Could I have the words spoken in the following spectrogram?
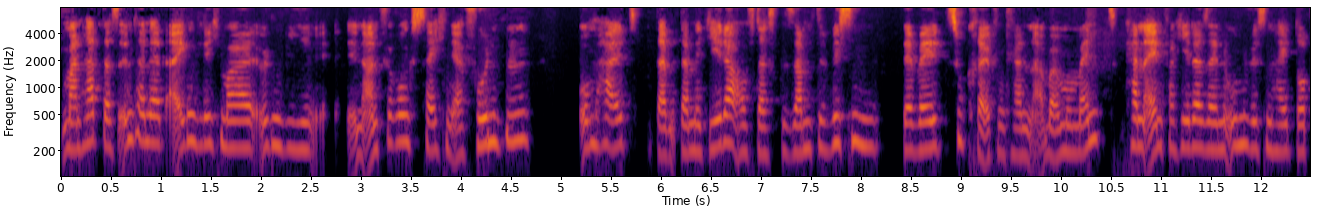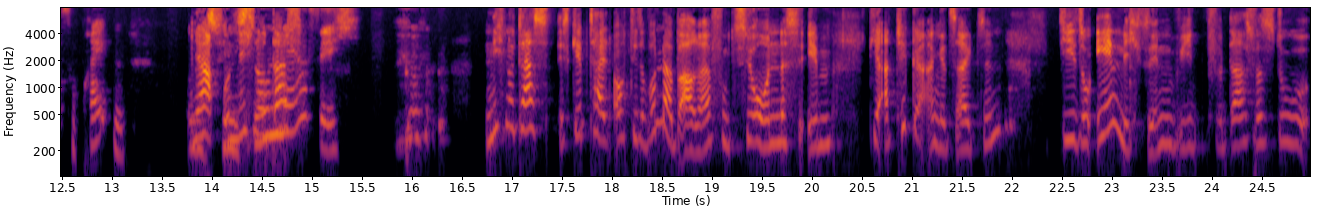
Man hat das Internet eigentlich mal irgendwie in Anführungszeichen erfunden, um halt, dam- damit jeder auf das gesamte Wissen der Welt zugreifen kann. Aber im Moment kann einfach jeder seine Unwissenheit dort verbreiten. Und Ja, und ich nicht so nur das. nervig. nicht nur das, es gibt halt auch diese wunderbare Funktion, dass eben die Artikel angezeigt sind, die so ähnlich sind wie für das, was du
